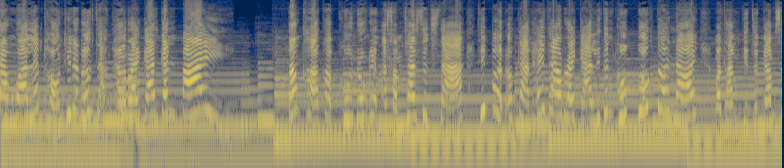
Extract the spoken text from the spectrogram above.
รางวัลและของที่ระลึกจากทางรายการ อขอขอบคุณโรงเรียนอัสสัมชัญศึกษา ที่เปิดโอกาสให้ทางรายการ Little Cook กุ๊กตัวน้อย มาทำกิจกรรมส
